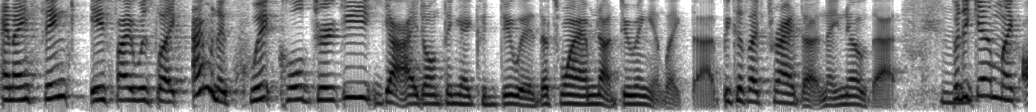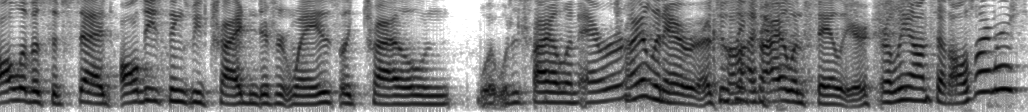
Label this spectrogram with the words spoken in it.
And I think if I was like I'm gonna quit cold turkey, yeah, I don't think I could do it. That's why I'm not doing it like that because I've tried that and I know that. Hmm. But again, like all of us have said, all these things we've tried in different ways, like trial and what what is Trial and error. trial and error. I was gonna say trial and failure. Early onset Alzheimer's.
